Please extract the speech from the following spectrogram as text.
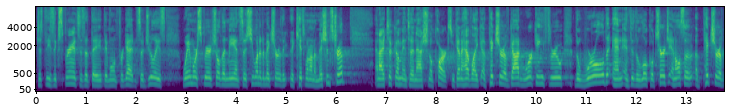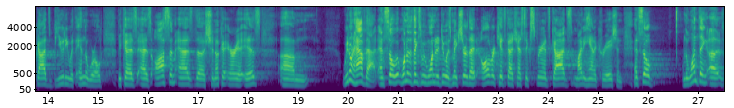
just these experiences that they, they won't forget. so Julie's way more spiritual than me, and so she wanted to make sure the kids went on a missions trip and I took them into national parks. We kind of have like a picture of God working through the world and, and through the local church, and also a picture of God's beauty within the world. Because as awesome as the Chinook area is, um, we don't have that. And so, one of the things we wanted to do was make sure that all of our kids got a chance to experience God's mighty hand of creation. And so, the one thing, uh,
